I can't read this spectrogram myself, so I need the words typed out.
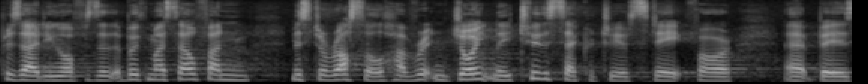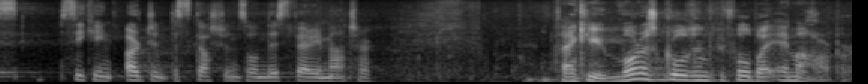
presiding officer, that both myself and Mr Russell have written jointly to the Secretary of State for uh, Biz seeking urgent discussions on this very matter. Thank you. Morris Golden to be followed by Emma Harper.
